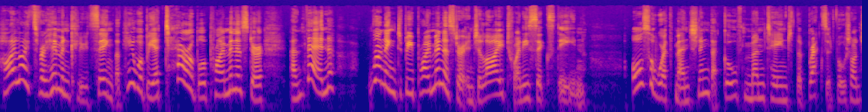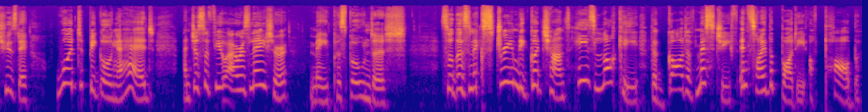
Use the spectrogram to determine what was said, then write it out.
Highlights for him include saying that he would be a terrible prime minister, and then running to be prime minister in July 2016. Also worth mentioning that Gove maintained the Brexit vote on Tuesday would be going ahead, and just a few hours later, May postponed it. So there's an extremely good chance he's Loki, the god of mischief, inside the body of Pob.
